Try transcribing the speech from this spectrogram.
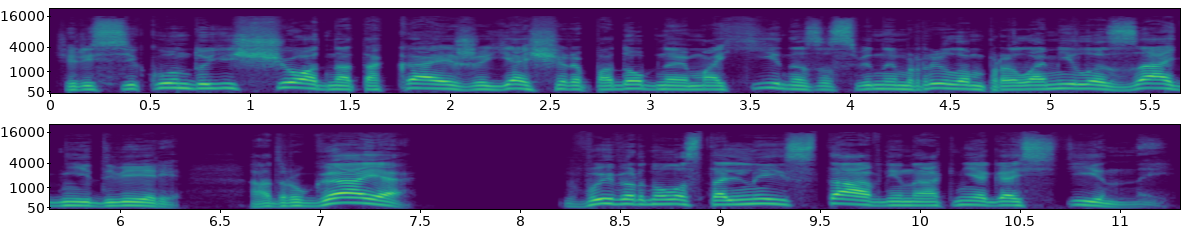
Через секунду еще одна такая же ящероподобная махина за свиным рылом проломила задние двери — а другая вывернула стальные ставни на окне гостиной.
